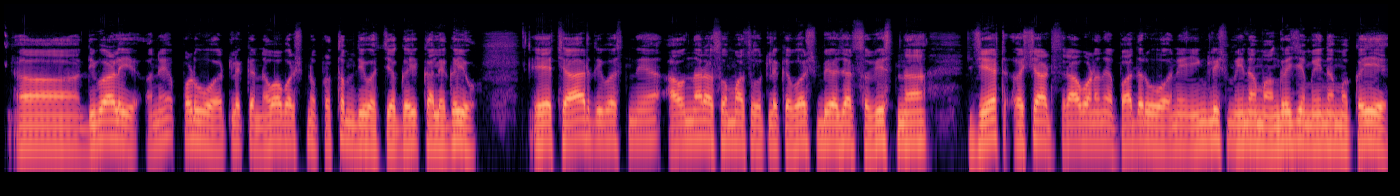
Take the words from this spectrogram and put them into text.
દિવાળી અને પડવો એટલે કે નવા વર્ષનો પ્રથમ દિવસ જે ગઈકાલે ગયો, એ ચાર દિવસને આવનારા ચોમાસું એટલે કે વર્ષ બે હજાર છવ્વીસના જેઠ, અષાઢ, શ્રાવણ અને ભાદરવો અને ઇંગ્લિશ મહિનામાં અંગ્રેજી મહિનામાં કહીએ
